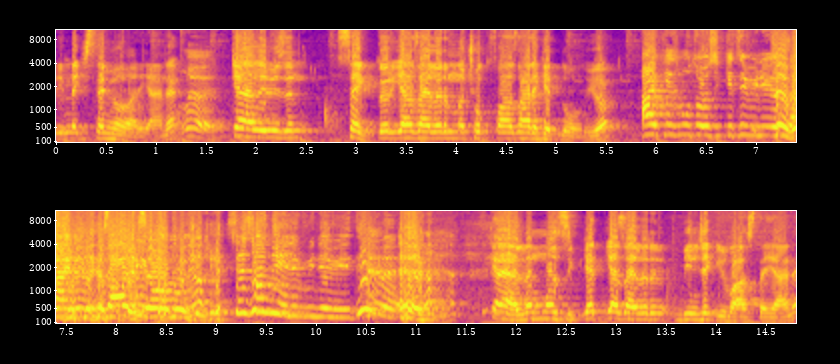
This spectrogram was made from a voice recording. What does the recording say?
binmek istemiyorlar yani. Evet. Genelde bizim sektör yaz aylarında çok fazla hareketli oluyor. Herkes motosiklete biniyor, Tabii. kaynağı daha yoğun oluyor. Sezon diyelim bir nevi değil mi? Genelde motosiklet yaz ayları binecek bir vasıta yani.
